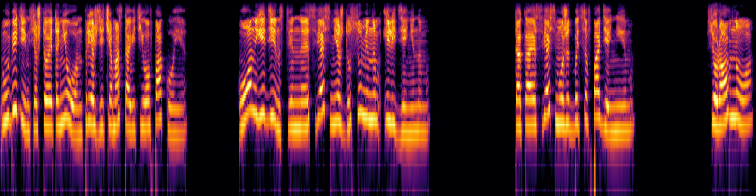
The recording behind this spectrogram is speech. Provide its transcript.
«Убедимся, что это не он, прежде чем оставить его в покое. Он — единственная связь между Суминым и Ледениным. Такая связь может быть совпадением. Все равно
